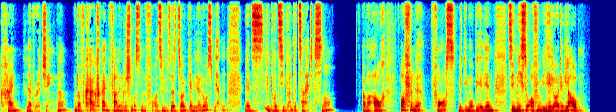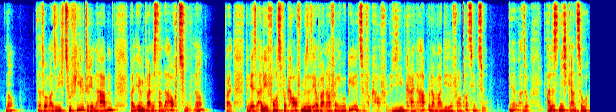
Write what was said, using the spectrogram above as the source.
kein Leveraging ne? und auf gar keinen Fall einen geschlossenen Fonds. Sie müssen das Zeug ja wieder loswerden, wenn es im Prinzip an der Zeit ist. Ne? Aber auch offene Fonds mit Immobilien sind nicht so offen, wie die Leute glauben. Ne? Da soll man also nicht zu viel drin haben, weil irgendwann ist dann da auch zu. Ne? Weil wenn jetzt alle die Fonds verkaufen, müssen sie irgendwann anfangen, Immobilien zu verkaufen. Die nehmen keiner ab und dann machen die den Fonds trotzdem zu. Ja, also alles nicht ganz so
